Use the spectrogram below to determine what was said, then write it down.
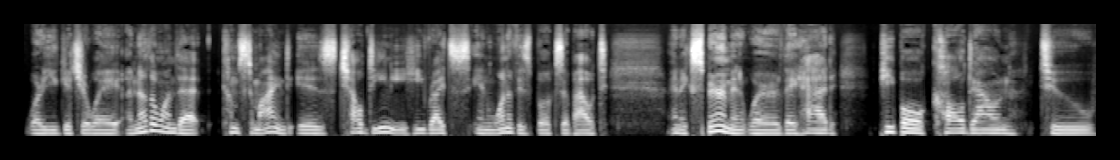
where you get your way. Another one that comes to mind is Cialdini. He writes in one of his books about an experiment where they had people call down to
